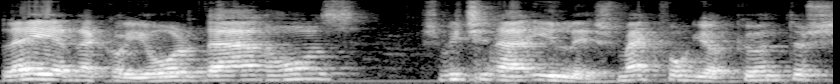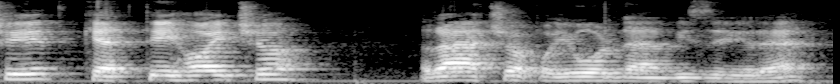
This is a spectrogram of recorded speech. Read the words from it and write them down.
leérnek a Jordánhoz, és mit csinál Illés? Megfogja a köntösét, ketté hajtsa, rácsap a Jordán vizére,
